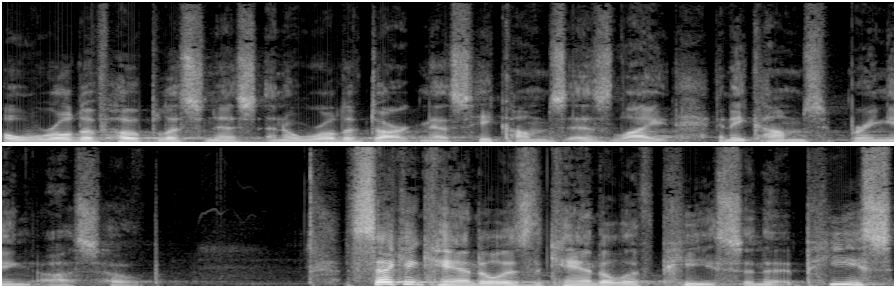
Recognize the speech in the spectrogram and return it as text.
a world of hopelessness and a world of darkness. He comes as light, and he comes bringing us hope. The second candle is the candle of peace, and peace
